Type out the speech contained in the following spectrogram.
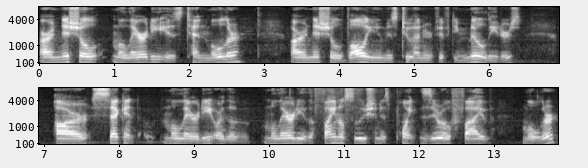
Our initial molarity is 10 molar. Our initial volume is 250 milliliters. Our second molarity, or the molarity of the final solution, is 0.05 molar,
